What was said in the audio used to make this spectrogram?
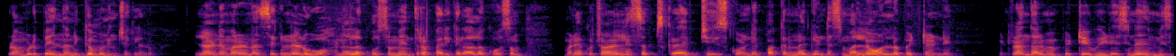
ఇప్పుడు అమ్ముడిపోయిందని గమనించగలరు. ఇలాంటి మరణ సెకండ్ హ్యాండ్ వాహనాల కోసం యంత్ర పరికరాల కోసం మన యొక్క ఛానల్ని సబ్స్క్రైబ్ చేసుకోండి. పక్కన గంట సింబల్ని ఆన్లో పెట్టండి. పెట్టడం ద్వారా మేము పెట్టే వీడియోస్ అనేది మిస్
